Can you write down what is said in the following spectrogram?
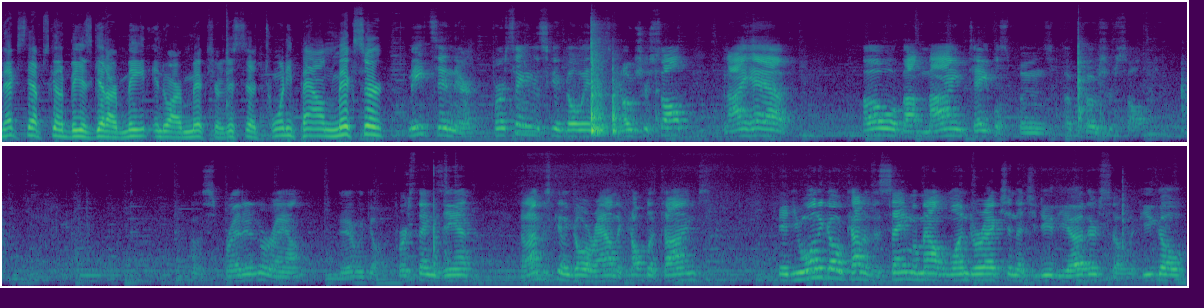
Next step's gonna be is get our meat into our mixer. This is a 20 pound mixer. Meat's in there. First thing that's gonna go in is kosher salt. And I have, oh, about nine tablespoons of kosher salt. I'll spread it around. There we go. First thing's in. And I'm just gonna go around a couple of times. And you wanna go kind of the same amount one direction that you do the other. So if you go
